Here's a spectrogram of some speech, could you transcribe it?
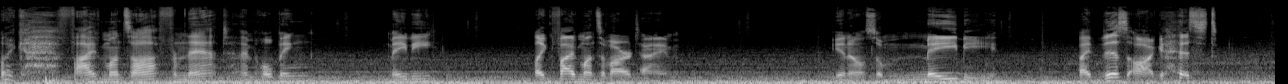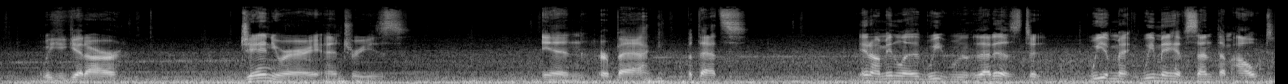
like five months off from that. I'm hoping, maybe, like five months of our time. You know, so maybe by this August, we could get our January entries in or back. But that's, you know, I mean, we that is to we have we may have sent them out,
